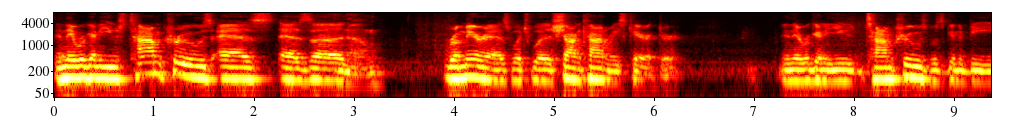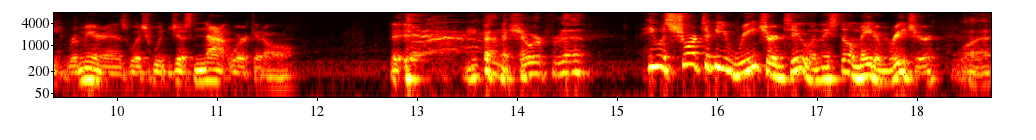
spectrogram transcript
and they were going to use Tom Cruise as as uh, no, Ramirez, which was Sean Connery's character, and they were going to use Tom Cruise was going to be Ramirez, which would just not work at all. you kind of short for that. he was short to be Reacher too, and they still made him Reacher. Well,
